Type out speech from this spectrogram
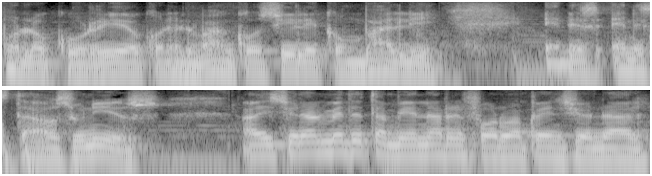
por lo ocurrido con el banco Silicon Valley en, en Estados Unidos. Adicionalmente también la reforma pensional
